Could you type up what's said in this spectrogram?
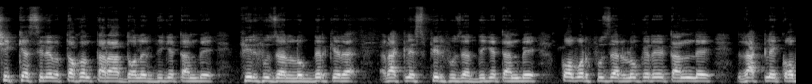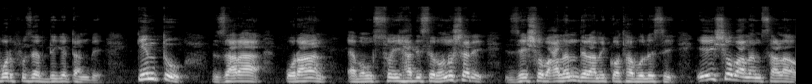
শিক্ষা সিলেবাস তখন তারা দলের দিকে টানবে, ফির লোকদেরকে রাখলে ফির দিকে টানবে, কবর পূজার লোকের টানলে, রাখলে কবর পূজার দিকে টানবে। কিন্তু যারা কোরআন এবং সই হাদিসের অনুসারে যেসব আলেমদের আমি কথা বলেছি, এইসব আলেম ছাড়াও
